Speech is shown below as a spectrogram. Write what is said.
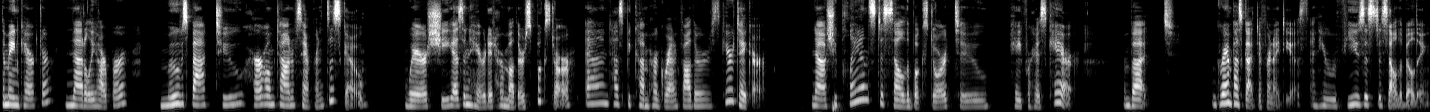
The main character, Natalie Harper, moves back to her hometown of San Francisco, where she has inherited her mother's bookstore and has become her grandfather's caretaker. Now, she plans to sell the bookstore to pay for his care, but Grandpa's got different ideas, and he refuses to sell the building.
